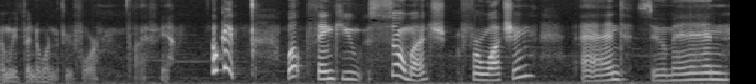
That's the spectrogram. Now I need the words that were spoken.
and we've been to one, two, three, four, five, yeah. Okay. Well, thank you so much for watching, and zoom in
